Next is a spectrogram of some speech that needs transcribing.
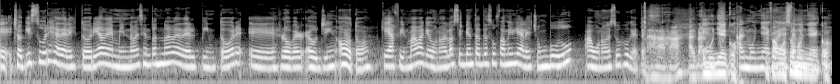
Eh, Chucky surge de la historia de 1909 del pintor eh, Robert Eugene Otto, que afirmaba que uno de los sirvientes de su familia le echó un vudú a uno de sus juguetes. Ajá, al, muñeco. Al muñeco. El famoso muñeco.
